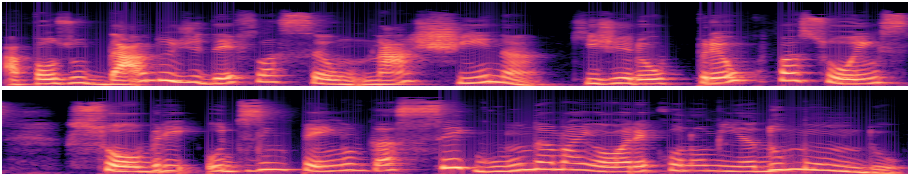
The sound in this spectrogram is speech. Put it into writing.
após o dado de deflação na China, que gerou preocupações sobre o desempenho da segunda maior economia do mundo,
